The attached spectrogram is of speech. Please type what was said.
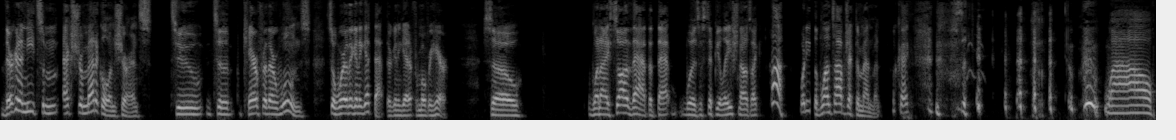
they're gonna need some extra medical insurance to to care for their wounds. So where are they gonna get that? They're gonna get it from over here. So when i saw that that that was a stipulation i was like huh what do you, the blunt object amendment? Okay. wow.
